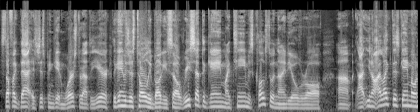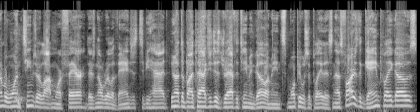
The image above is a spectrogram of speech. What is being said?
stuff like that. It's just been getting worse throughout the year. The game is just totally buggy. So reset the game. My team is close to a 90 overall. Um, I, you know, I like this game mode. Number one, teams are a lot more fair. There's no real advantages to be had. You don't have to buy packs. You just draft a team and go. I mean, more people should play this. Now, as far as the gameplay goes,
